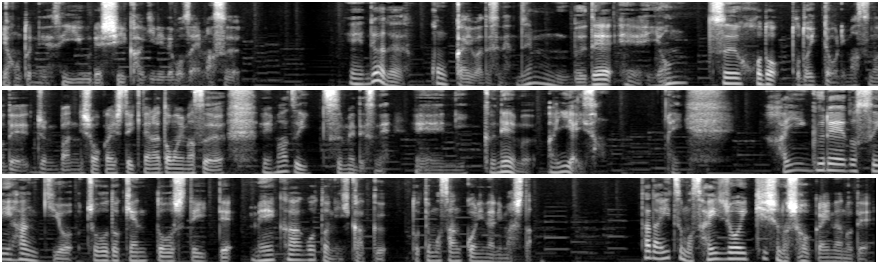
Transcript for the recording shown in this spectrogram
いや、本当にね、嬉しい限りでございます。えーではね、今回はですね、全部で、え4通ほど届いておりますので、順番に紹介していきたいなと思います。えーまず1通目ですね、えーニックネーム、あいあいさん。はい。ハイグレード炊飯器をちょうど検討していて、メーカーごとに比較、とても参考になりました。ただいつも最上位機種の紹介なので、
